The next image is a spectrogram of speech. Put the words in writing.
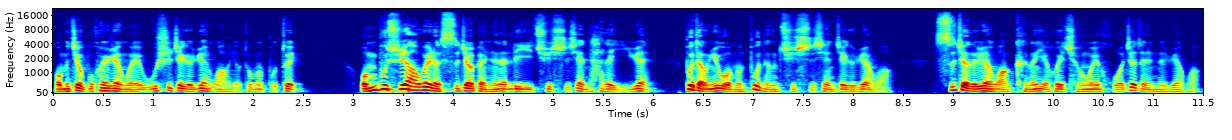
我们就不会认为无视这个愿望有多么不对。我们不需要为了死者本人的利益去实现他的遗愿，不等于我们不能去实现这个愿望。死者的愿望可能也会成为活着的人的愿望。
